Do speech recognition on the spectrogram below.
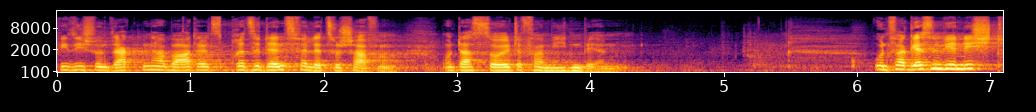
wie Sie schon sagten, Herr Bartels, Präzedenzfälle zu schaffen. Und das sollte vermieden werden. Und vergessen wir nicht,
